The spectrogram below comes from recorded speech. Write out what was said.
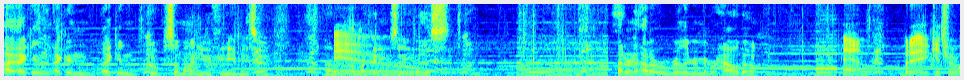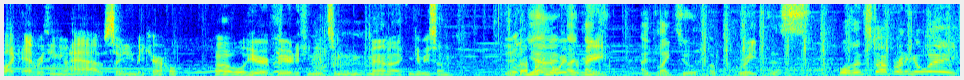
I, I can, I can, I can poop some on you if you need me to. I'm, I'm not gonna use any of this. I don't, I don't really remember how though. And, but it gets rid of like everything you have, so you need to be careful. Uh, well, here, Beard, if you need some mana, I can give you some. Uh, Stop running away from I, me. I'd, I'd like to upgrade this. Well, then stop running away.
